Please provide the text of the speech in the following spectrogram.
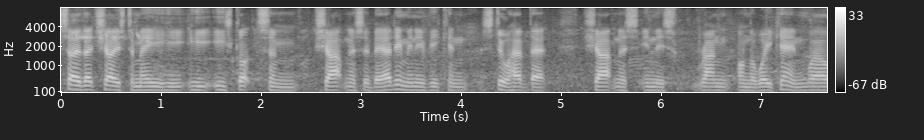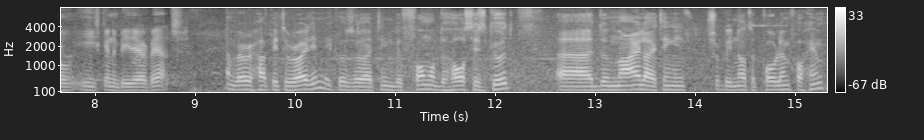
so that shows to me he, he, he's got some sharpness about him, and if he can still have that sharpness in this run on the weekend, well, he's going to be thereabouts. I'm very happy to ride him because uh, I think the form of the horse is good. Uh, the mile, I think it should be not a problem for him.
